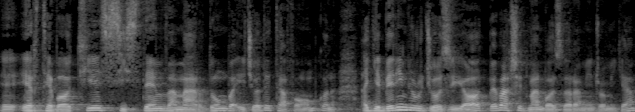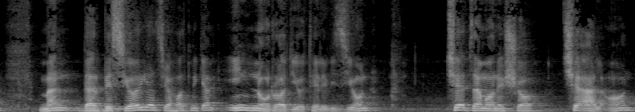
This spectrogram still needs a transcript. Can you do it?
ارتباطی سیستم و مردم و ایجاد تفاهم کنن. اگه بریم رو جزئیات ببخشید من باز دارم این رو میگم. من در بسیاری از جهات میگم این نوع رادیو تلویزیون چه زمان شاه چه الان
